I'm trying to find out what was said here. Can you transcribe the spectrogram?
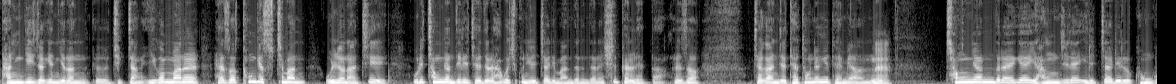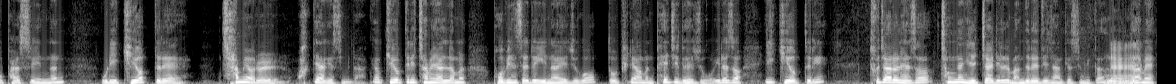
단기적인 이런 그 직장 이것만을 해서 통계 수치만 올려놨지 우리 청년들이 제대로 하고 싶은 일자리 만드는 데는 실패를 했다. 그래서 제가 이제 대통령이 되면 네. 청년들에게 양질의 일자리를 공급할 수 있는 우리 기업들의 참여를 확대하겠습니다. 그러니까 기업들이 참여하려면 법인세도 인하해주고 또 필요하면 폐지도 해주고 이래서 이 기업들이 투자를 해서 청년 일자리를 만들어야 되지 않겠습니까? 네. 그다음에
